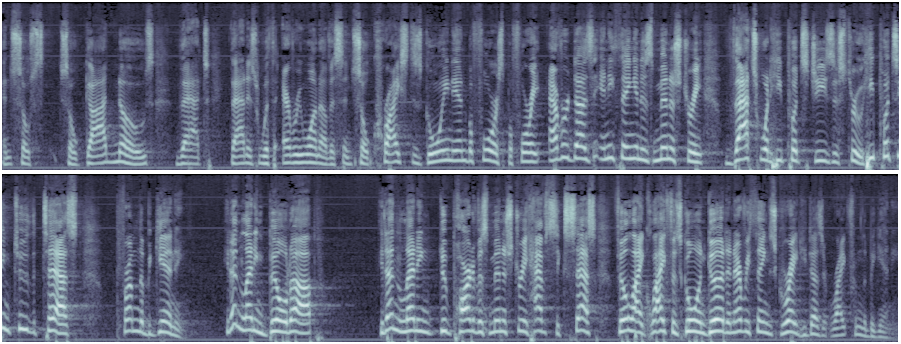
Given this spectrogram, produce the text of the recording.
And so so God knows that that is with every one of us. And so Christ is going in before us. Before he ever does anything in his ministry, that's what he puts Jesus through. He puts him to the test from the beginning. He doesn't let him build up. He doesn't let him do part of his ministry, have success, feel like life is going good and everything's great. He does it right from the beginning.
